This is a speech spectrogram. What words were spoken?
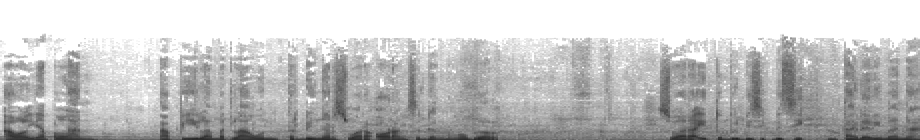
Awalnya pelan, tapi lambat laun terdengar suara orang sedang mengobrol. Suara itu berbisik-bisik entah dari mana.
